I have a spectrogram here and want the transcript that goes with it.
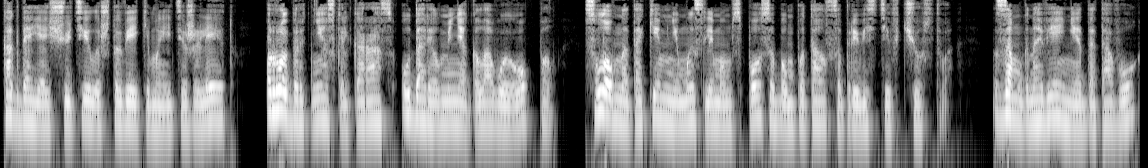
Когда я ощутила, что веки мои тяжелеют, Роберт несколько раз ударил меня головой об пол, словно таким немыслимым способом пытался привести в чувство. За мгновение до того,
